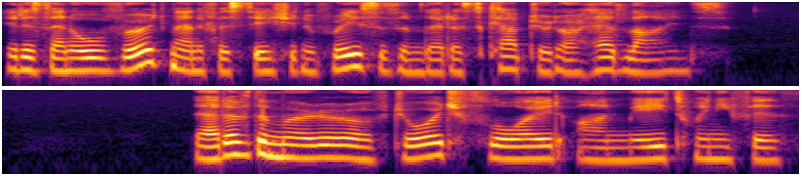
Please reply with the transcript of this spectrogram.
it is an overt manifestation of racism that has captured our headlines. That of the murder of George Floyd on May 25th.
